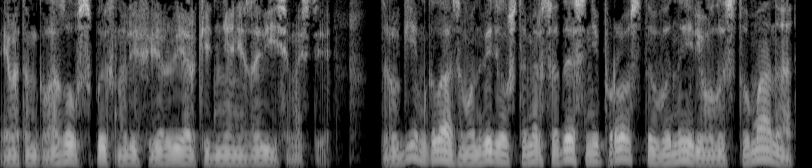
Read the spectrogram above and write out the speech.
и в этом глазу вспыхнули фейерверки Дня независимости. Другим глазом он видел, что «Мерседес» не просто выныривал из тумана,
